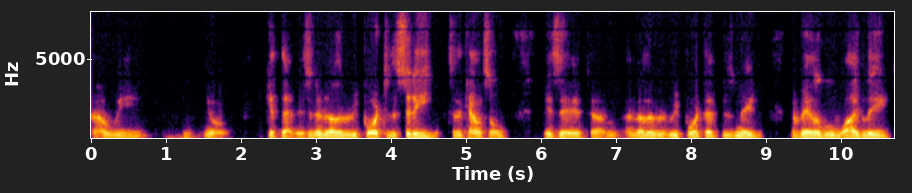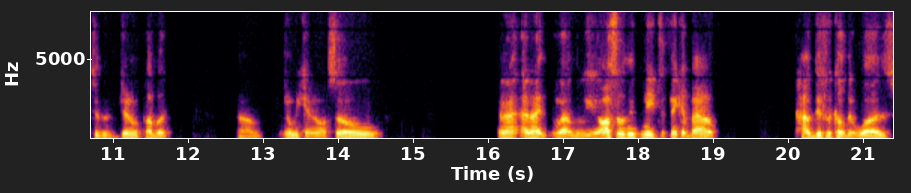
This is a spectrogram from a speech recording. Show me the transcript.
how we you know get that. Is it another report to the city to the council? Is it um, another report that is made available widely to the general public? Um, and we can also, and I, and I, well, we also need to think about how difficult it was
